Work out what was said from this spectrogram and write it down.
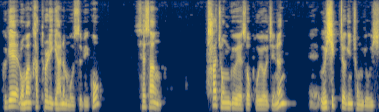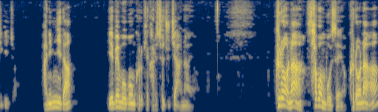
그게 로만 카톨릭이 하는 모습이고 세상 타 종교에서 보여지는 예, 의식적인 종교 의식이죠. 아닙니다. 예배 모범 그렇게 가르쳐 주지 않아요. 그러나 4번 보세요. 그러나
